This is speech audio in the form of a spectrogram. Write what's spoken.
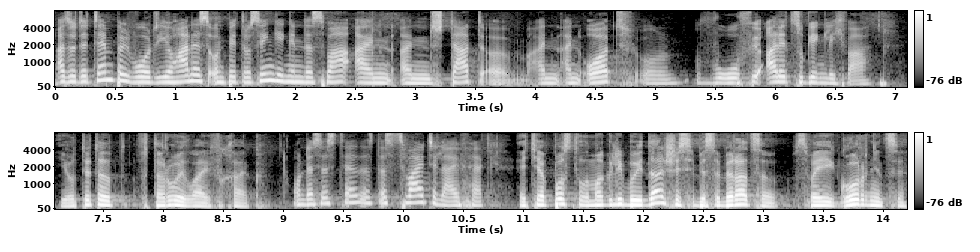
Also der Tempel, wo Johannes und Petrus hingingen, das war ein, ein Stadt, äh, ein, ein Ort, äh, wo für alle zugänglich war. И вот это вот второй лайфхак. Und das ist der, das, das zweite Lifehack. Эти апостолы могли бы и дальше себе собираться в своей горнице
